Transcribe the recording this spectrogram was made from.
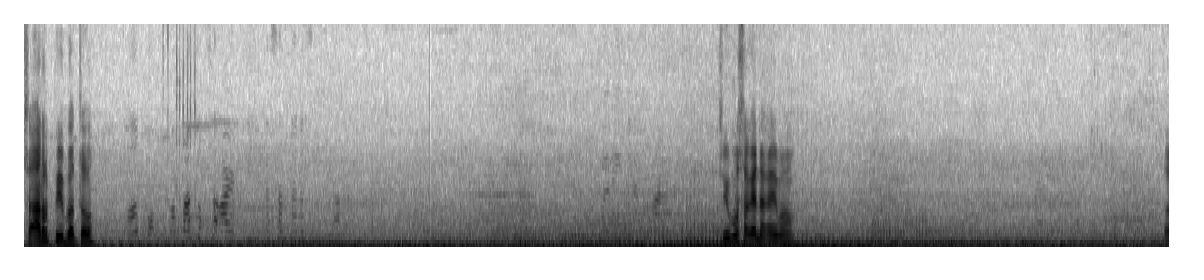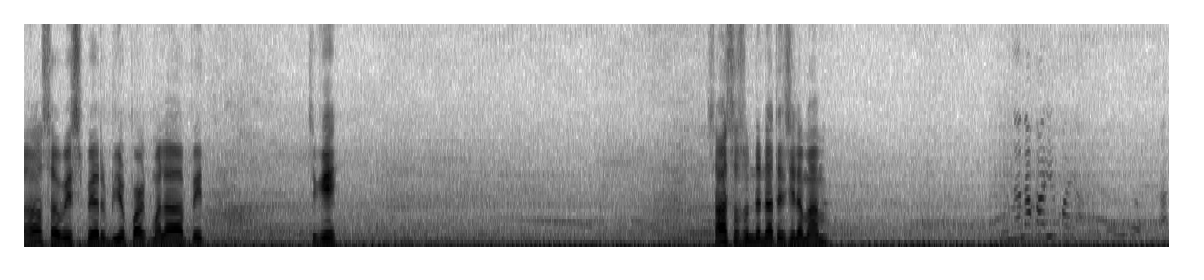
Sa RP ba to? Opo. Papasok sa RP. Kasanta na sila. Mariches RP. Sige po, sakay na kayo ma'am. Ah, sa West Fairview Park, malapit. Sige. Sa susundan natin sila ma'am. Una na kayo kaya. Ah,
